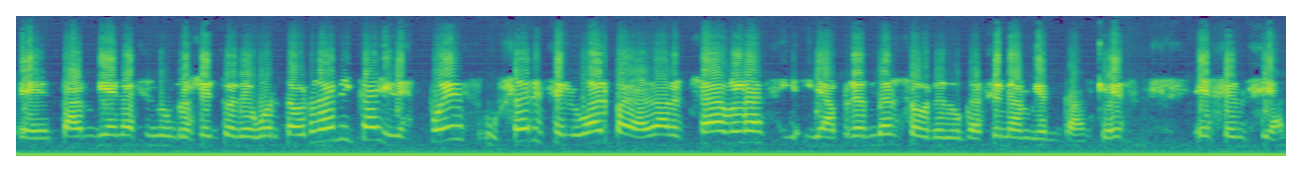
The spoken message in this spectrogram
eh, también haciendo un proyecto de huerta orgánica y después usar ese lugar para dar charlas y, aprender sobre educación ambiental, que es esencial.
